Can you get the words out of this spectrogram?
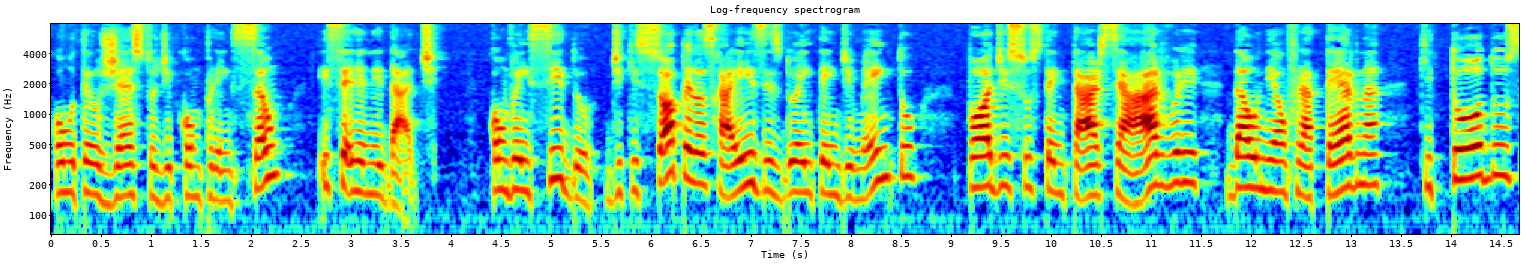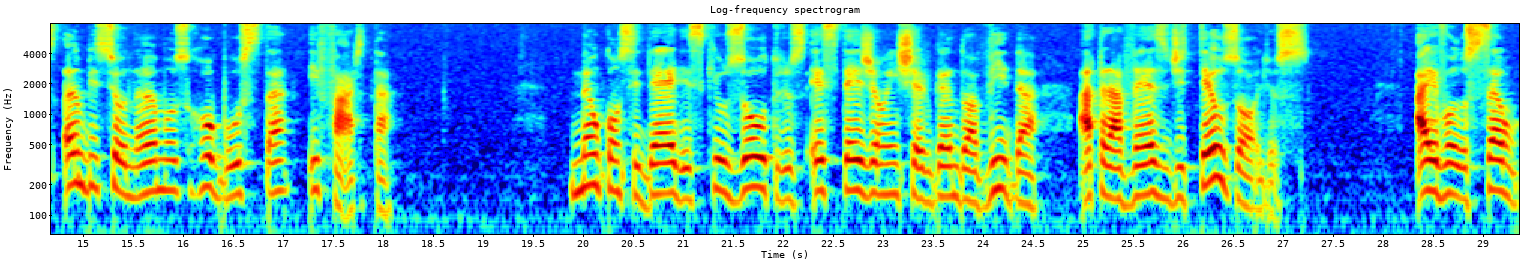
com o teu gesto de compreensão e serenidade, convencido de que só pelas raízes do entendimento pode sustentar-se a árvore da união fraterna que todos ambicionamos robusta e farta. Não consideres que os outros estejam enxergando a vida através de teus olhos. A evolução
